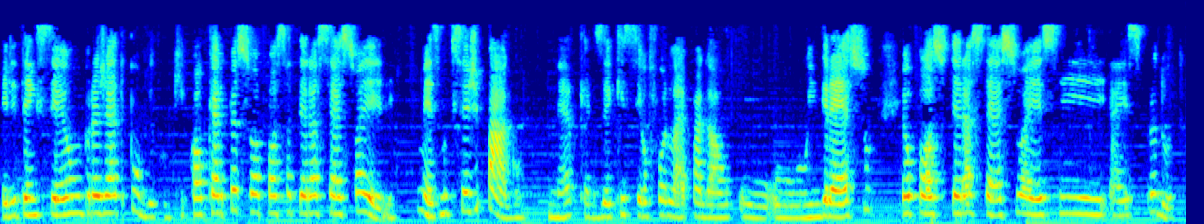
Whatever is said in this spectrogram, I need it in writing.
Ele tem que ser um projeto público, que qualquer pessoa possa ter acesso a ele, mesmo que seja pago, né? Quer dizer que se eu for lá e pagar o, o, o ingresso, eu posso ter acesso a esse, a esse produto.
